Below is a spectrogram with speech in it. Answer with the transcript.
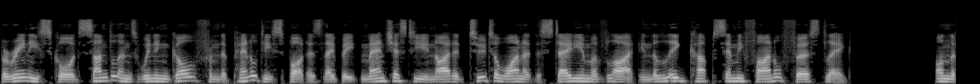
Borini scored Sunderland's winning goal from the penalty spot as they beat Manchester United 2–1 at the Stadium of Light in the League Cup semi-final first leg. On 1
